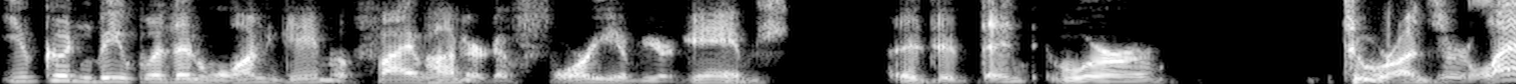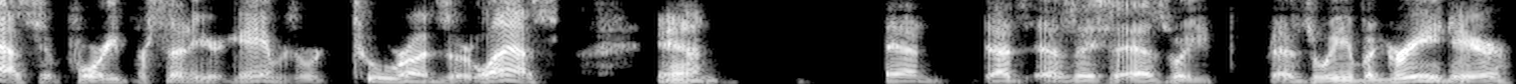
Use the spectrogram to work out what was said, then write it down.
You couldn't be within one game of 500 of 40 of your games. Eh, they, they were two runs or less. If forty percent of your games were two runs or less, and and as as I as we as we've agreed here,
